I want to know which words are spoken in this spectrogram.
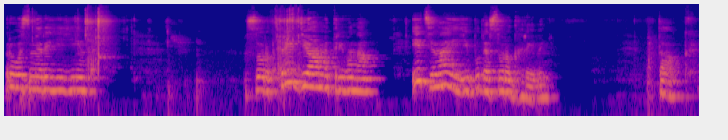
розміри її. 43 в діаметрі вона. І ціна її буде 40 гривень. Так.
